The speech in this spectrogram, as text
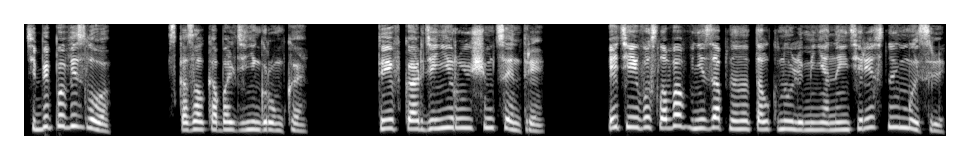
«Тебе повезло», — сказал Кабальди негромко. «Ты в координирующем центре». Эти его слова внезапно натолкнули меня на интересную мысль.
